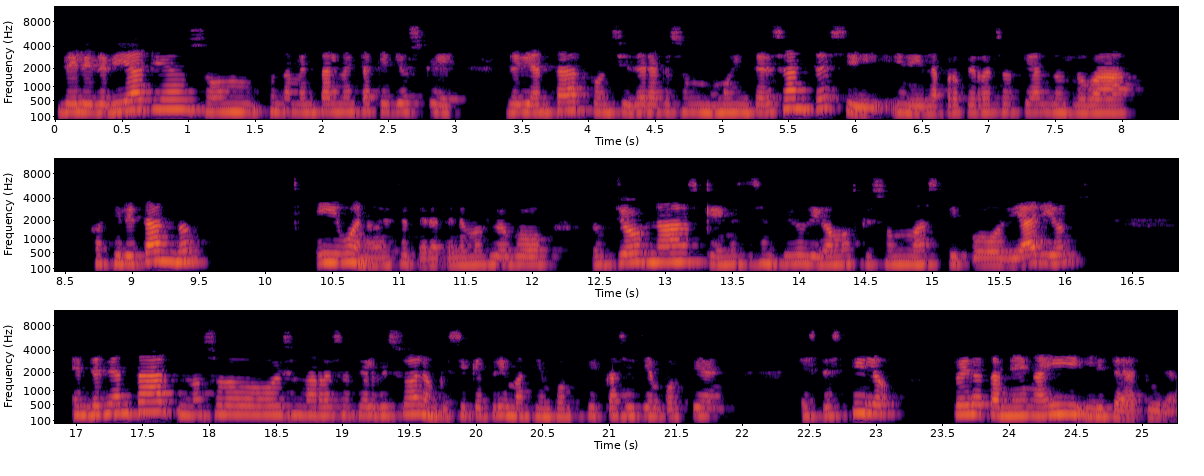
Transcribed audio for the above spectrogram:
Daily Deviations son fundamentalmente aquellos que DeviantArt considera que son muy interesantes y, la propia red social nos lo va facilitando. Y bueno, etcétera. Tenemos luego los journals, que en este sentido digamos que son más tipo diarios, en DeviantArt no solo es una red social visual, aunque sí que prima 100%, casi 100% este estilo, pero también hay literatura.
